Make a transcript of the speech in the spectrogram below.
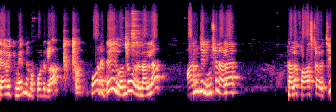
தேவைக்கு மேலே நம்ம போட்டுக்கலாம். போட்டுட்டு இது வந்து ஒரு நல்லா அஞ்சு நிமிஷம் நல்லா நல்லா ஃபாஸ்டா வச்சு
